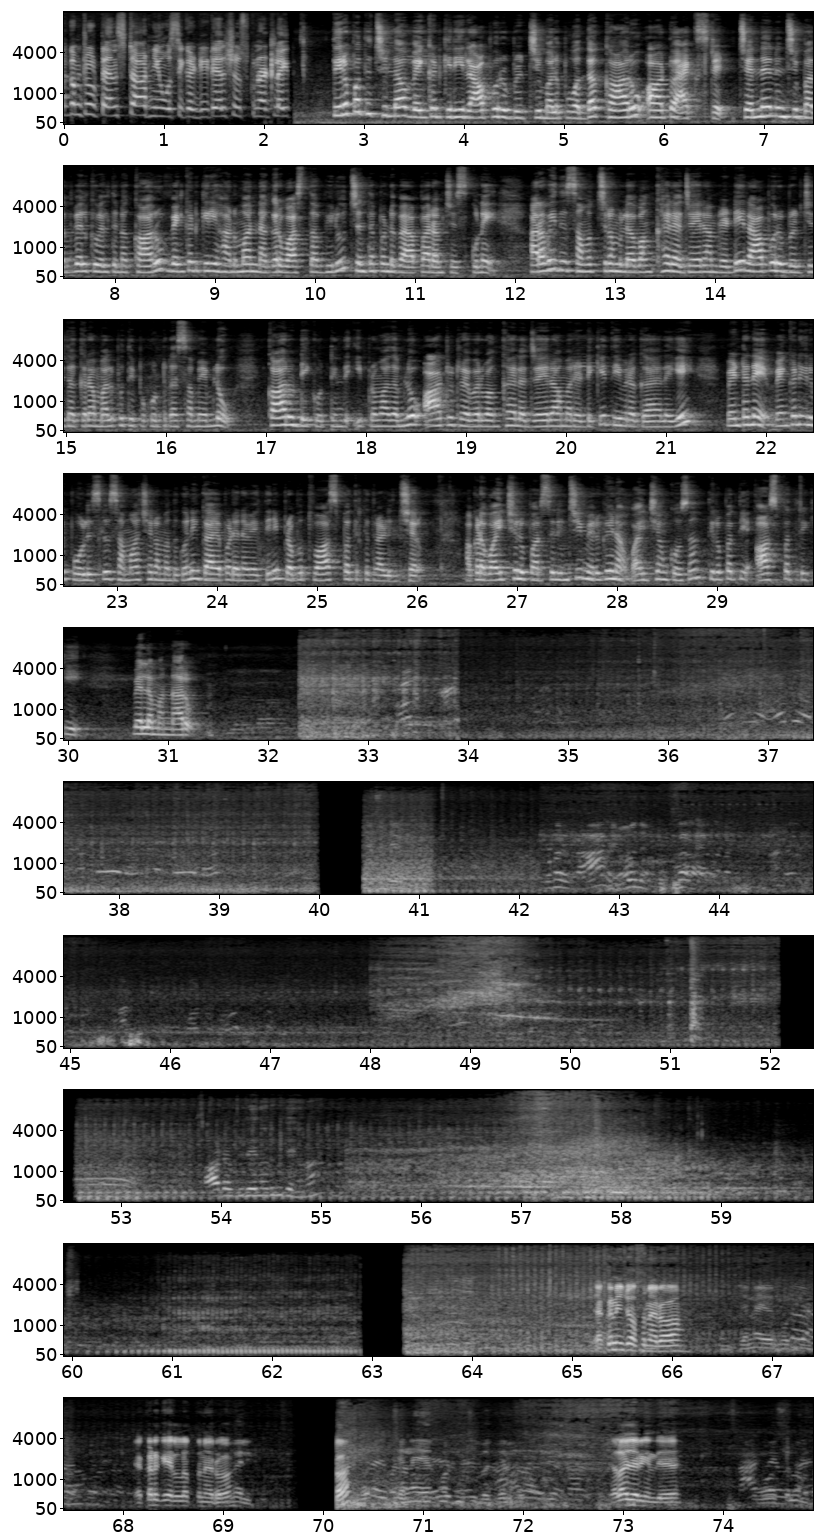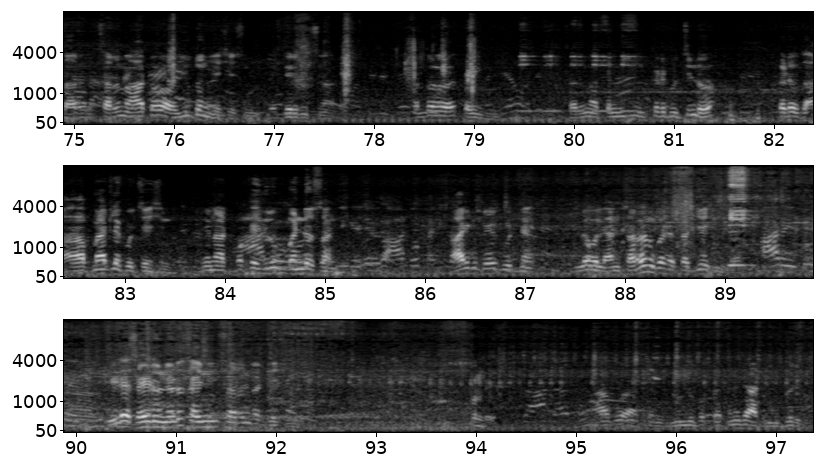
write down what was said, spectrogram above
Welcome to ten star news. ఇక details చూసుకున్నట్లయితే తిరుపతి జిల్లా వెంకటగిరి రాపూరు బ్రిడ్జి మలుపు వద్ద కారు ఆటో యాక్సిడెంట్. చెన్నై నుంచి బద్వేల్కు వెళ్తున్న కారు వెంకటగిరి హనుమాన్ నగర్ వాస్తవ్యులు చింతపండు వ్యాపారం చేసుకునే. అరవై ఐదు సంవత్సరముల వంకాయల జయరాం రెడ్డి రాపూరు బ్రిడ్జి దగ్గర మలుపు తిప్పుకుంటున్న సమయంలో కారు ఢీకొట్టింది. ఈ ప్రమాదంలో ఆటో డ్రైవర్ వంకాయల జయరామరెడ్డికి తీవ్ర గాయాలయ్యాయి. వెంటనే వెంకటగిరి పోలీసులు సమాచారం అందుకుని గాయపడిన వ్యక్తిని ప్రభుత్వ ఆసుపత్రికి తరలించారు. అక్కడ వైద్యులు పరిశీలించి మెరుగైన వైద్యం కోసం తిరుపతి ఆసుపత్రికి వెళ్ళమన్నారు ఆటో గుదేను ఉరుకుతేనా ఎక్కడి నుంచి వస్తున్నారు? చెన్నై ఎయిర్పోర్ట్ ఎక్కడికి బద్వేలికి చెన్నై ఎయిర్పోర్ట్ నుంచి బద్వేలికి ఎలా జరిగింది? వస్తున్నాం సార్. సరైన ఆటో యూటర్న్ చేసేసింది దగ్గరికి వచ్చిన కంట్రోల్ తగ్గింది సరైన అక్కడి నుంచి ఇక్కడికి వచ్చిండు. ఇక్కడ ఆ మ్యాట్లోకి వచ్చేసిండు. నేను అటు పక్క ఎదురు బండి వస్తుంది. ఆడికి బ్రేక్ కొట్టినా. ఇవ్వాలి అని సరైన కట్ చేసింది ఈడే సైడ్ ఉన్నాడు సైడ్ నుంచి సరైన కట్ చేసింది నాకు అతని ముందు పక్క అతనికి అటు ముగ్గురికి.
